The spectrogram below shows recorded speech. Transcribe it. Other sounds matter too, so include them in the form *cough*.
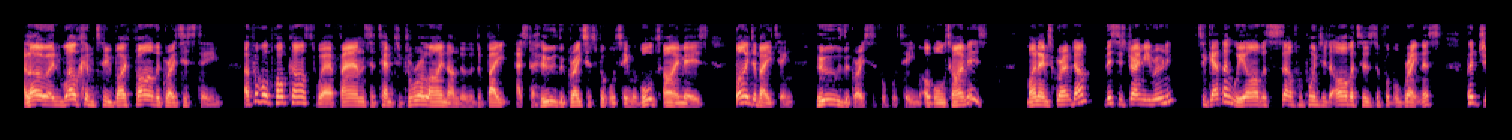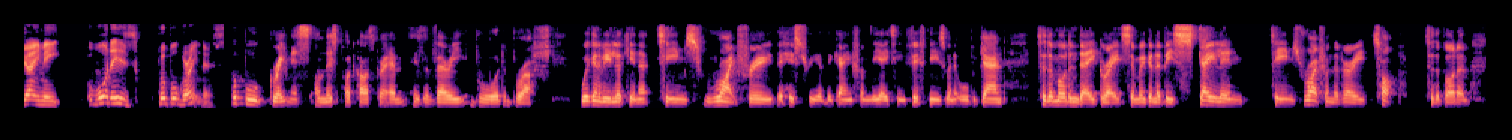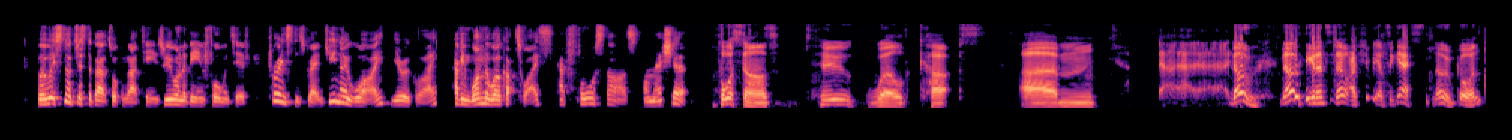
Hello and welcome to By Far the Greatest Team, a football podcast where fans attempt to draw a line under the debate as to who the greatest football team of all time is by debating who the greatest football team of all time is. My name's Graham Dunn. This is Jamie Rooney. Together we are the self appointed arbiters of football greatness. But, Jamie, what is football greatness? Football greatness on this podcast, Graham, is a very broad brush we're going to be looking at teams right through the history of the game from the 1850s when it all began to the modern day greats. And we're going to be scaling teams right from the very top to the bottom. But it's not just about talking about teams. We want to be informative. For instance, Graham, do you know why Uruguay, having won the World Cup twice, have four stars on their shirt? Four stars, two World Cups. Um, uh, no, no, *laughs* you're gonna have to tell. I should be able to guess. No, go on.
